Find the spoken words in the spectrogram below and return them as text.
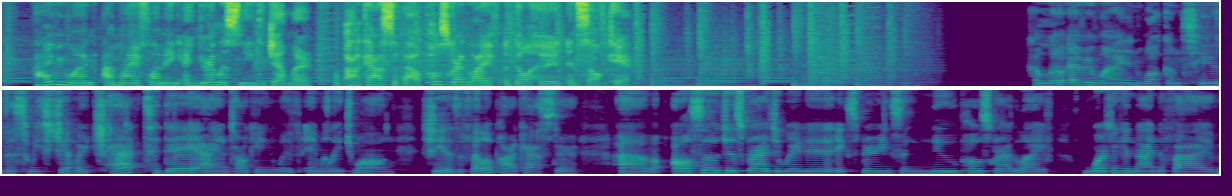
Hi, everyone. I'm Maya Fleming, and you're listening to Gentler, a podcast about postgrad life, adulthood, and self care. Hello, everyone, and welcome to this week's Gentler Chat. Today, I am talking with Emily Duong. She is a fellow podcaster, um, also just graduated, experiencing new postgrad life, working a nine to five,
